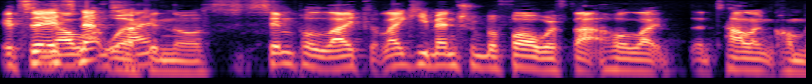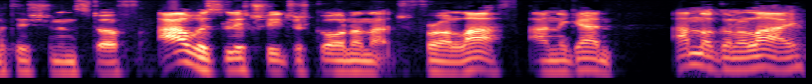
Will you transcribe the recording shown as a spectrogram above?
It's You it's know what I'm saying? networking though. Simple, like like you mentioned before with that whole like the talent competition and stuff. I was literally just going on that for a laugh. And again, I'm not gonna lie,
